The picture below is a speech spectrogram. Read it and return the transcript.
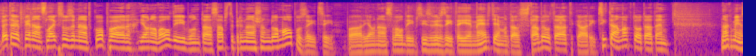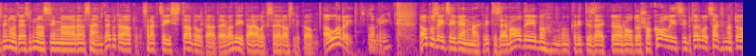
Bet tagad pienāca laiks uzrunāt kopā ar jauno valdību un tās apstiprināšanu domā opozīcija par jaunās valdības izvirzītajiem mērķiem un tās stabilitāti, kā arī citām aktualitātēm. Nākamajās minūtēs runāsim ar saimnes deputātu frakcijas stabilitātei vadītāju Aleksu Roslikovu. Labrīt! Labrīt. Opozīcija vienmēr kritizē valdību, kritizē valdošo koalīciju, bet varbūt sāksim ar to,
